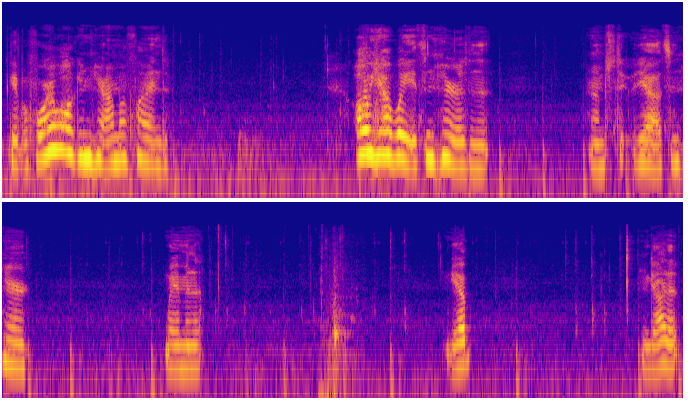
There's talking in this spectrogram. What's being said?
Okay, before I walk in here, I'm gonna find Oh yeah, wait, it's in here, isn't it? I'm yeah, it's in here. Wait a minute. Yep. Got it.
